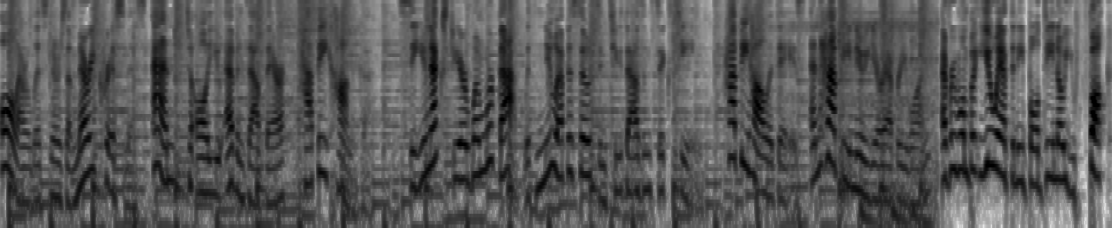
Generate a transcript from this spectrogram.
all our listeners a Merry Christmas and to all you Evans out there, Happy Hanukkah. See you next year when we're back with new episodes in 2016. Happy holidays and Happy New Year, everyone. Everyone but you, Anthony Baldino, you fuck.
